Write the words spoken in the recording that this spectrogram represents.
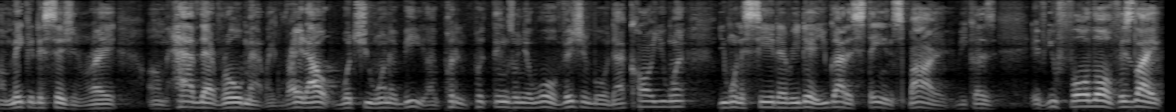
um, make a decision, right? Um, have that roadmap, like write out what you want to be, like put it, put things on your wall, vision board. That car you want, you want to see it every day. You got to stay inspired because if you fall off, it's like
